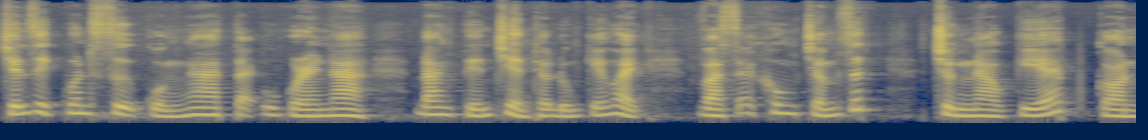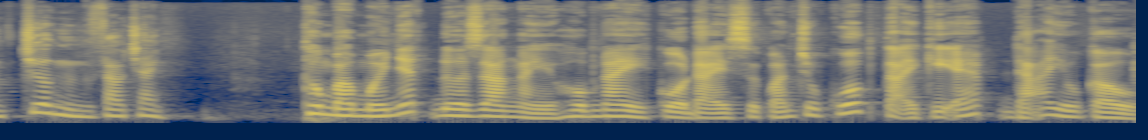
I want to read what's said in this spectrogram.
chiến dịch quân sự của Nga tại Ukraine đang tiến triển theo đúng kế hoạch và sẽ không chấm dứt chừng nào Kiev còn chưa ngừng giao tranh. Thông báo mới nhất đưa ra ngày hôm nay của Đại sứ quán Trung Quốc tại Kiev đã yêu cầu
